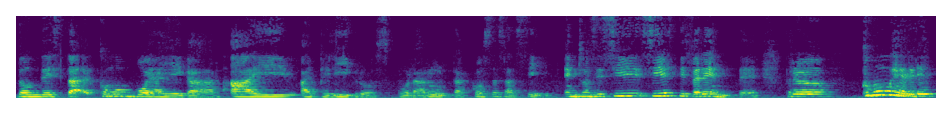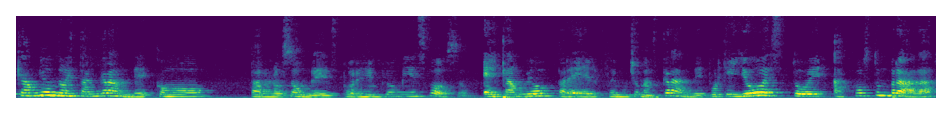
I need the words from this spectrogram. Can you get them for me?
¿dónde está? ¿Cómo voy a llegar? Hay, hay peligros por la ruta, cosas así. Entonces sí, sí es diferente, pero como mujer el cambio no es tan grande como para los hombres. Por ejemplo, mi esposo, el cambio para él fue mucho más grande porque yo estoy acostumbrada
